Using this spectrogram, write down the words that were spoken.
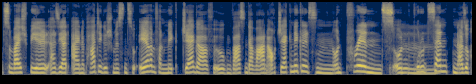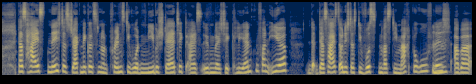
Zum Beispiel, äh, sie hat eine Party geschmissen zu Ehren von Mick Jagger für irgendwas. Und da waren auch Jack Nicholson und Prince und Produzenten. Also das heißt nicht, dass Jack Nicholson und Prince, die wurden nie bestätigt als irgendwelche Klienten von ihr. Das heißt auch nicht, dass die wussten, was die macht beruflich. Aber,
